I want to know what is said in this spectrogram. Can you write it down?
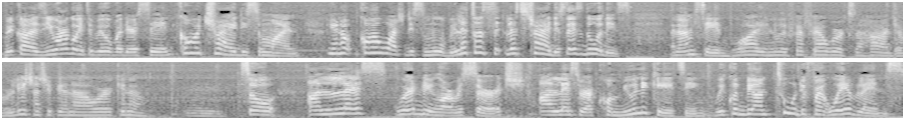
Because you are going to be over there saying, "Come and try this, man. You know, come and watch this movie. Let us let's try this. Let's do this." And I'm saying, "Boy, you know, if your work so hard, the relationship you not work, you know." So unless we're doing our research, unless we're communicating, we could be on two different wavelengths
